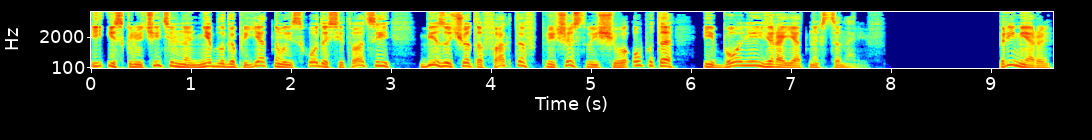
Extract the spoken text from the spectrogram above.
и исключительно неблагоприятного исхода ситуации без учета фактов, предшествующего опыта и более вероятных сценариев. Примеры.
